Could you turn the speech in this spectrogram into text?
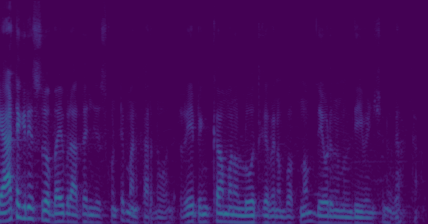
కేటగిరీస్లో బైబిల్ అర్థం చేసుకుంటే మనకు అర్థమవుతుంది. రేపు ఇంకా మనం లోతుగా వినబోతున్నాం. దేవుడు మిమ్మల్ని దీవించను కాక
